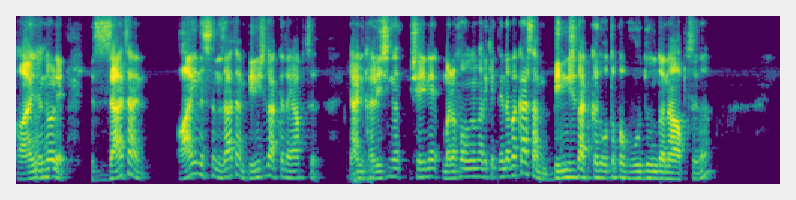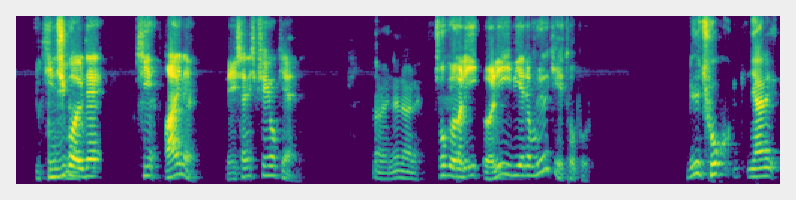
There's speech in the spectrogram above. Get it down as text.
Aynen öyle. Zaten aynısını zaten birinci dakikada yaptı. Yani kalecinin şeyine marafonun hareketlerine bakarsan birinci dakikada o topa vurduğunda ne yaptığını ikinci golde ki aynı. Değişen hiçbir şey yok yani. Aynen öyle. Çok öyle öyle iyi bir yere vuruyor ki topu. Bir de çok yani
